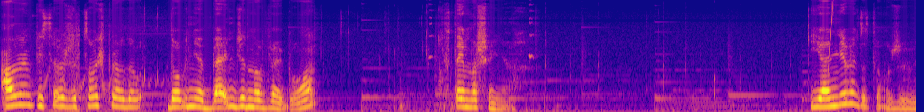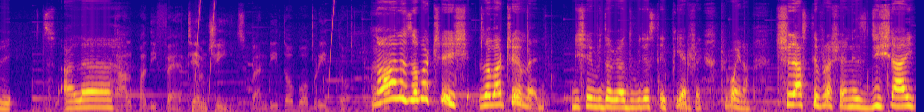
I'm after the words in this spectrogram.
Alan pisał, że coś prawdopodobnie będzie nowego w tej maszynie. Ja nie wiem, co to może być, ale... No ale zobaczysz, zobaczymy. Dzisiaj widzowie o 21. Przypominam, 13 września jest dzisiaj,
